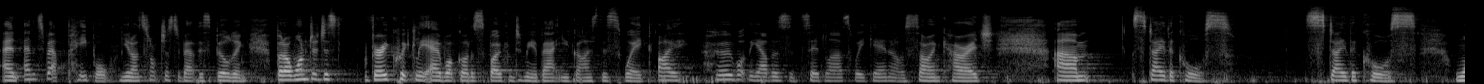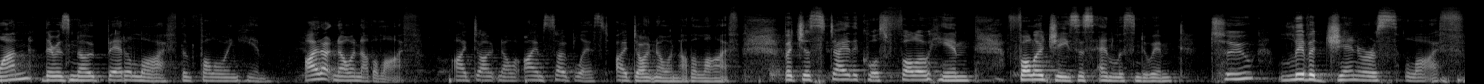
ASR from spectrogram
and, and it's about people. You know, it's not just about this building. But I wanted to just very quickly add what God has spoken to me about you guys this week. I heard what the others had said last weekend. I was so encouraged. Um, stay the course. Stay the course. One, there is no better life than following Him. I don't know another life. I don't know. I am so blessed. I don't know another life. But just stay the course, follow Him, follow Jesus, and listen to Him. Two, live a generous life.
